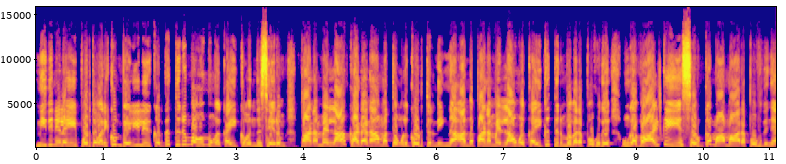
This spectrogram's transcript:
நிதிநிலையை பொறுத்த வரைக்கும் வெளியில் இருக்கிறது திரும்பவும் உங்கள் கைக்கு வந்து சேரும். பணம் எல்லாம் கடனாக மற்றவங்களுக்கு கொடுத்துருந்தீங்கன்னா அந்த பணம் எல்லாம் உங்கள் கைக்கு திரும்ப வரப்போகுது. உங்கள் வாழ்க்கையே சொர்க்கமாக மாறப்போகுதுங்க.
